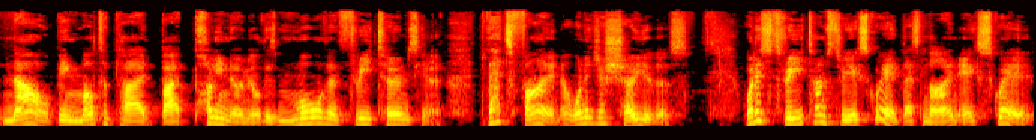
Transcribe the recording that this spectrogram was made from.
now being multiplied by a polynomial. There's more than 3 terms here. But that's fine. I want to just show you this. What is 3 times 3x squared? That's 9x squared.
